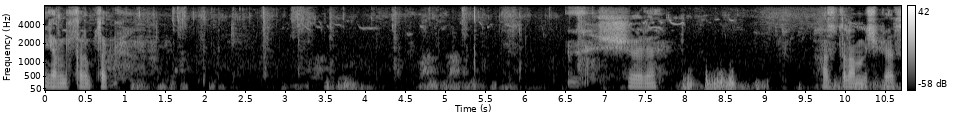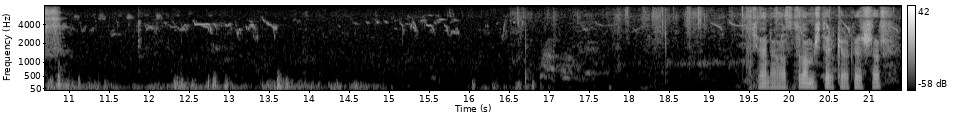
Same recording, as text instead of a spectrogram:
Yalnız sarımsak şöyle hastalanmış biraz. Yani hastalanmış derken arkadaşlar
